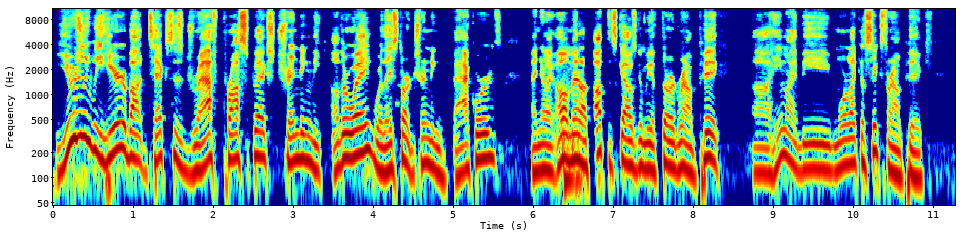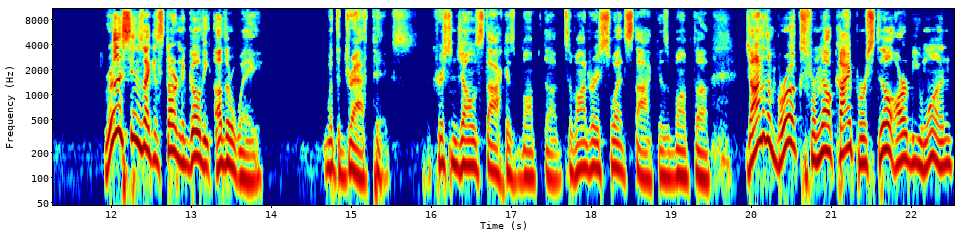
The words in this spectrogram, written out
Usually, we hear about Texas draft prospects trending the other way, where they start trending backwards, and you're like, "Oh man, I thought this guy was going to be a third round pick." Uh, he might be more like a sixth round pick. Really seems like it's starting to go the other way with the draft picks. Christian Jones stock is bumped up. T'Vondre Sweat stock is bumped up. Jonathan Brooks for Mel Kiper still RB one,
